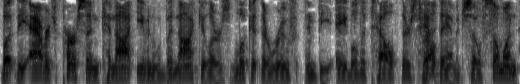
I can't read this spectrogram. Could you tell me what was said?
but the average person cannot, even with binoculars, look at their roof and be able to tell if there's That's hail right. damage. So if someone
